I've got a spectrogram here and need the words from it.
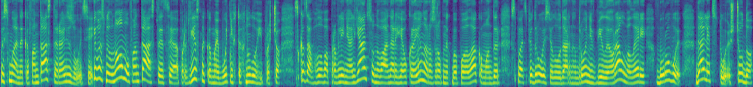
письменники-фантасти, реалізується. І в основному фантасти це передвісники майбутніх технологій. Про що сказав голова правління альянсу Нова енергія України, розробник БПЛА, командир спецпідрозділу ударних дронів Білий Орел Валерій Боровик. Далі цитую щодо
